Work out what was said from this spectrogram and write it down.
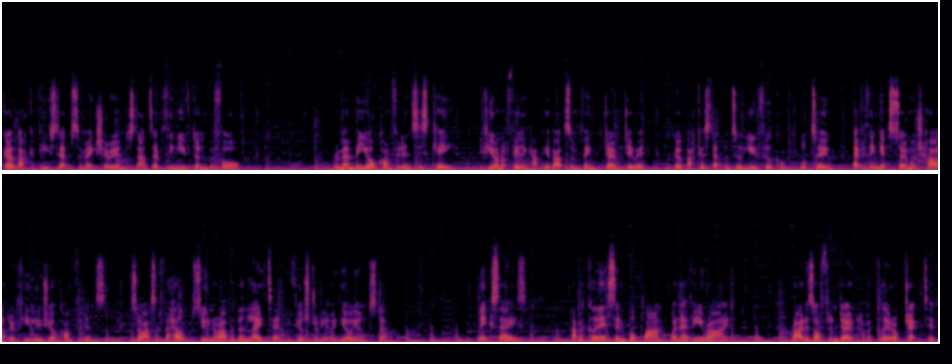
go back a few steps to make sure he understands everything you've done before. Remember, your confidence is key. If you're not feeling happy about something, don't do it. Go back a step until you feel comfortable too. Everything gets so much harder if you lose your confidence, so ask for help sooner rather than later if you're struggling with your youngster. Nick says, have a clear, simple plan whenever you ride. Riders often don't have a clear objective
